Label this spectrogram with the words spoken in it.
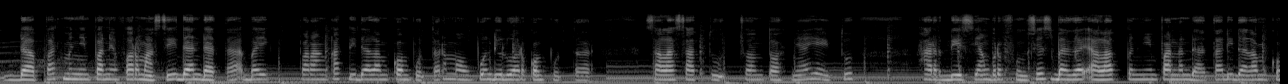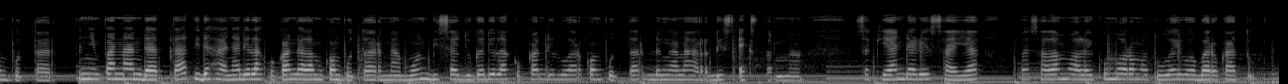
dapat menyimpan informasi dan data baik perangkat di dalam komputer maupun di luar komputer. Salah satu contohnya yaitu hard disk yang berfungsi sebagai alat penyimpanan data di dalam komputer. Penyimpanan data tidak hanya dilakukan dalam komputer, namun bisa juga dilakukan di luar komputer dengan hard disk eksternal. Sekian dari saya. Wassalamualaikum warahmatullahi wabarakatuh.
